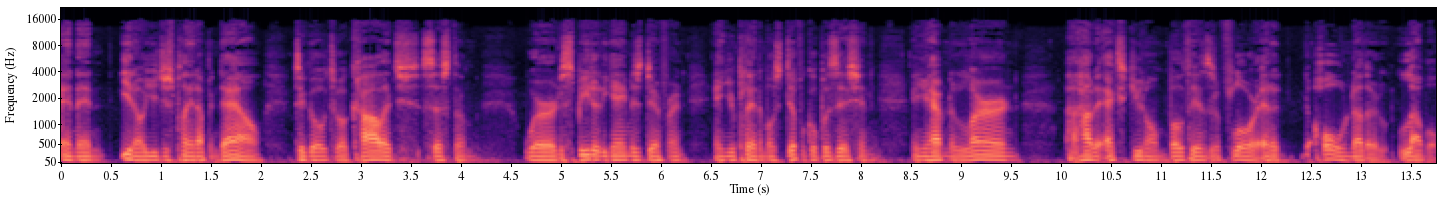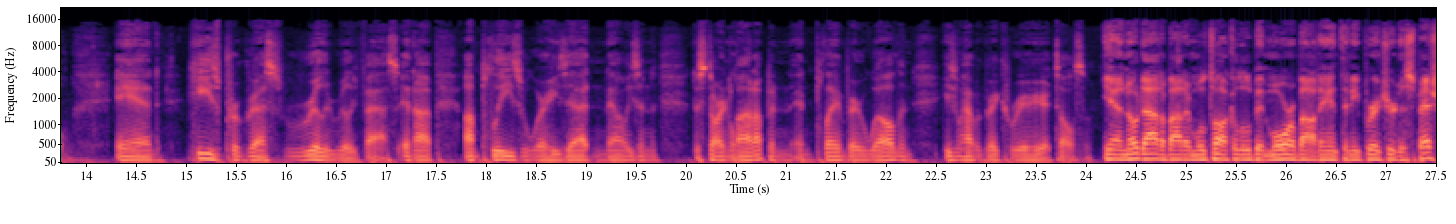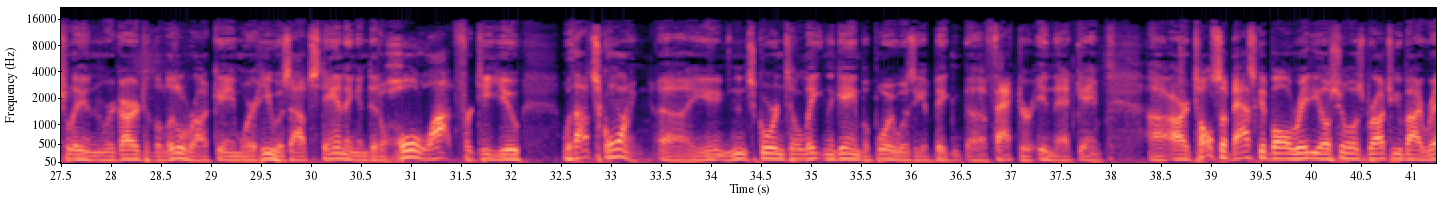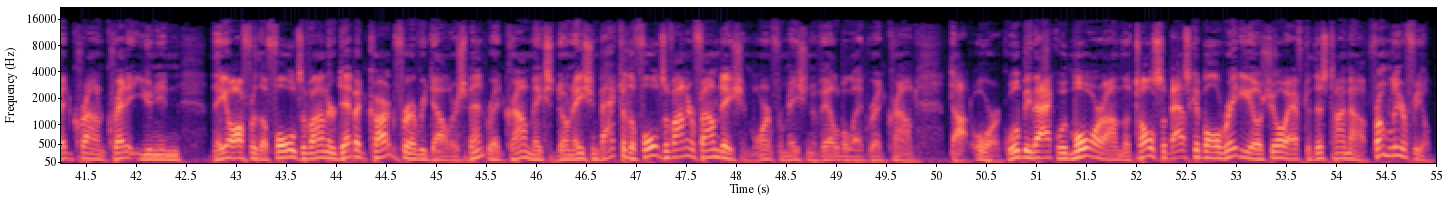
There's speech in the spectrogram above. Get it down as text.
and then you know you're just playing up and down to go to a college system where the speed of the game is different and you're playing the most difficult position and you're having to learn uh, how to execute on both ends of the floor at a whole nother level. And he's progressed really, really fast. And I, I'm pleased with where he's at. And now he's in the starting lineup and, and playing very well. And he's going to have a great career here at Tulsa. Yeah, no doubt about it. And we'll talk a little bit more about Anthony Pritchard, especially in regard to the Little Rock game where he was outstanding and did a whole lot for TU without scoring. Uh, he didn't score until late in the game, but boy, was he a big uh, factor in that game. Uh, our Tulsa basketball radio show is brought to you by Red Crown Credit Union. They offer the Folds of Honor debit card for every dollar spent. Red Crown makes a donation back to the Folds of Honor Foundation. More information available at redcrown.org. We'll be back with more on the Tulsa basketball radio show after this timeout from Learfield.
